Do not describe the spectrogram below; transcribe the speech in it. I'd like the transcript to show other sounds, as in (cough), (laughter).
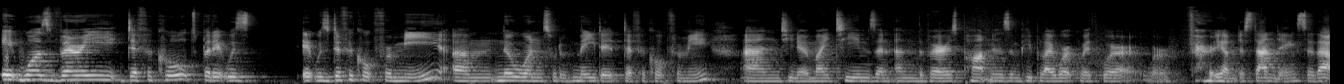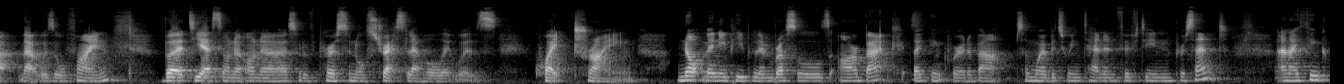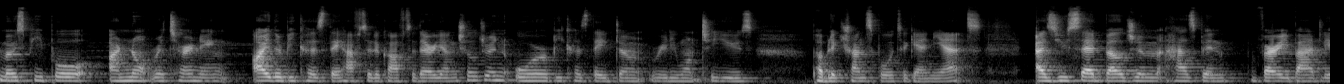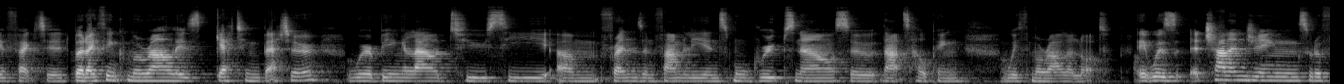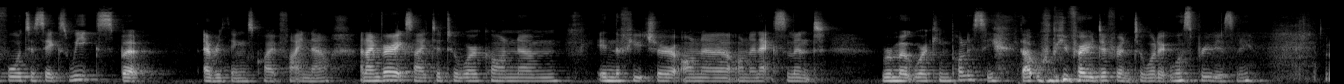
it was very difficult, but it was it was difficult for me. Um, no one sort of made it difficult for me. And, you know, my teams and, and the various partners and people I work with were, were (laughs) very understanding. So that, that was all fine. But yes, on a, on a sort of personal stress level, it was quite trying. Not many people in Brussels are back. I think we're at about somewhere between 10 and 15%. And I think most people are not returning either because they have to look after their young children or because they don't really want to use public transport again yet. As you said, Belgium has been very badly affected, but I think morale is getting better. We're being allowed to see um, friends and family in small groups now, so that's helping with morale a lot. It was a challenging sort of four to six weeks, but everything's quite fine now. And I'm very excited to work on um, in the future on a on an excellent remote working policy (laughs) that will be very different to what it was previously.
